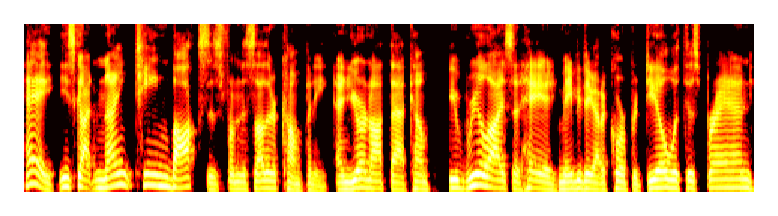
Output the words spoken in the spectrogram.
hey, he's got 19 boxes from this other company and you're not that company. You realize that, hey, maybe they got a corporate deal with this brand.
